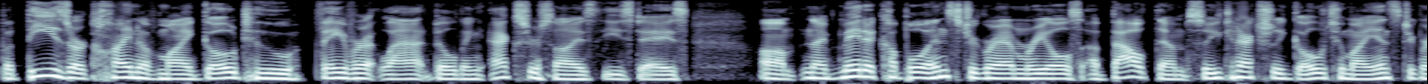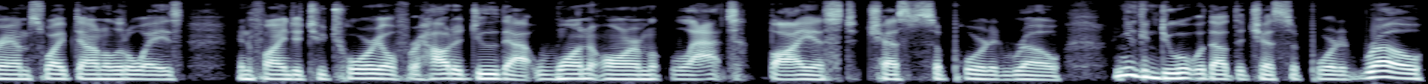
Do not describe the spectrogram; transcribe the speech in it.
but these are kind of my go to favorite lat building exercise these days. Um, and I've made a couple Instagram reels about them. So you can actually go to my Instagram, swipe down a little ways, and find a tutorial for how to do that one arm lat biased chest supported row. And you can do it without the chest supported row,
